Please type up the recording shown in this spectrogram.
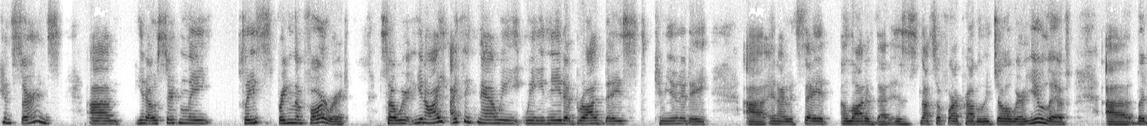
concerns, um, you know, certainly please bring them forward. So we're, you know, I, I think now we we need a broad-based community. Uh, and I would say it, a lot of that is not so far probably Joel where you live, uh, but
